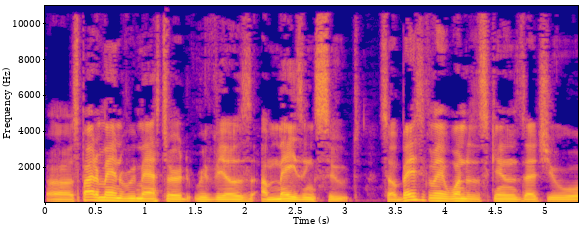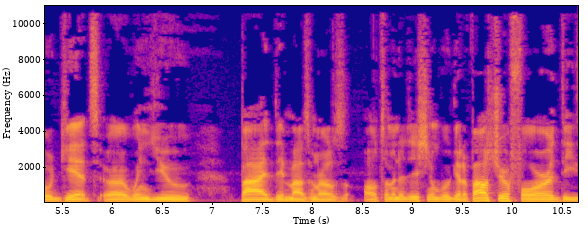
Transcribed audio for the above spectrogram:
uh, Spider-Man Remastered reveals amazing suit. So basically, one of the skins that you will get uh, when you buy the Miles Morales Ultimate Edition will get a voucher for the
